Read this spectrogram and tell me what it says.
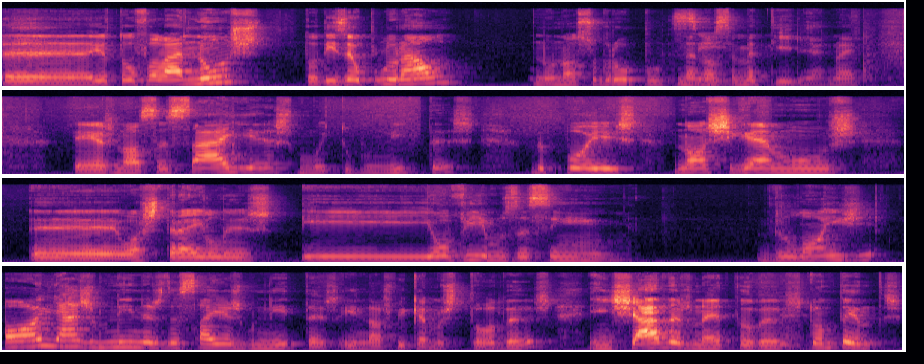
Uh, eu estou a falar nos, estou a dizer o plural, no nosso grupo, na Sim. nossa matilha, não é? É as nossas saias, muito bonitas. Depois nós chegamos uh, aos trailers e ouvimos assim de longe, olha as meninas das saias bonitas e nós ficamos todas inchadas, né? todas é. contentes.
